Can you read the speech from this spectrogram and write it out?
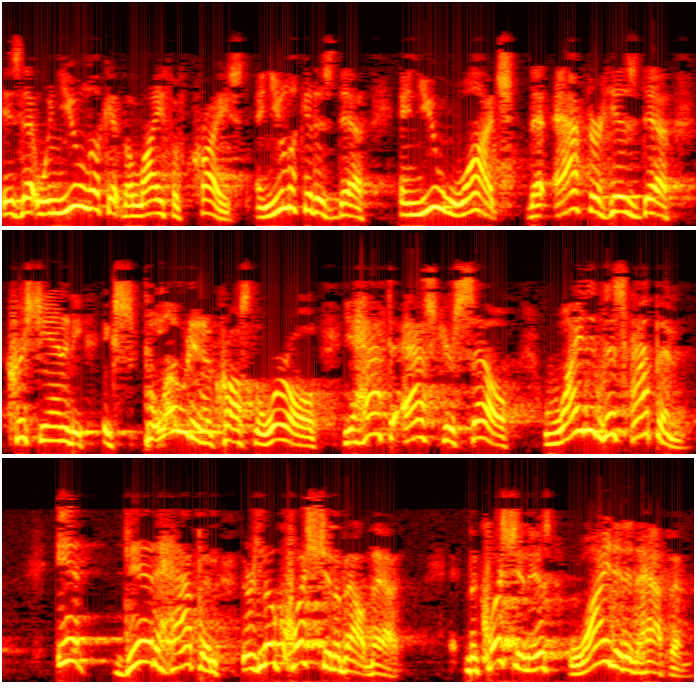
is that when you look at the life of Christ and you look at His death and you watch that after His death, Christianity exploded across the world, you have to ask yourself, why did this happen? It did happen. There's no question about that. The question is, why did it happen?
